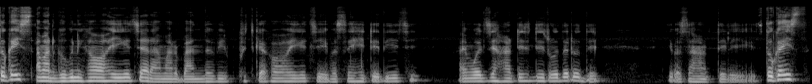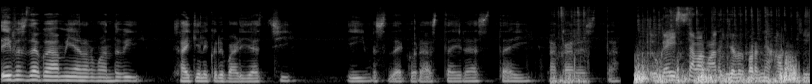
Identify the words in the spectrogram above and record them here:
তো গাইস আমার ঘুগনি খাওয়া হয়ে গেছে, আর আমার বান্ধবীর ফুচকা খাওয়া হয়ে গেছে এপাশে হেঁটে দিয়েছে। আমি বলছি হাঁটিস রোদে রোদে? বাসে হাঁটতে লেগে গেছে। তো গাইস এই দেখো, আমি আমার বান্ধবী সাইকেলে করে বাড়ি যাচ্ছি। এই বাসে দেখো, রাস্তায় রাস্তায়, ফাঁকা রাস্তা। তো গাইস আমার জল পরে হাঁটছি।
